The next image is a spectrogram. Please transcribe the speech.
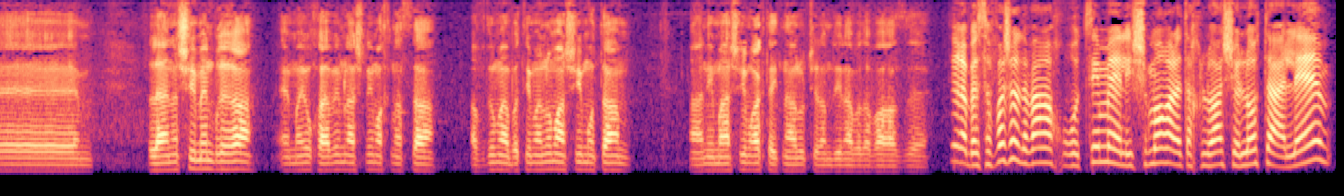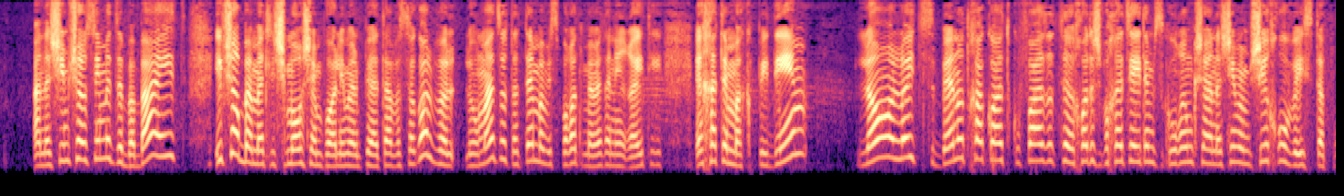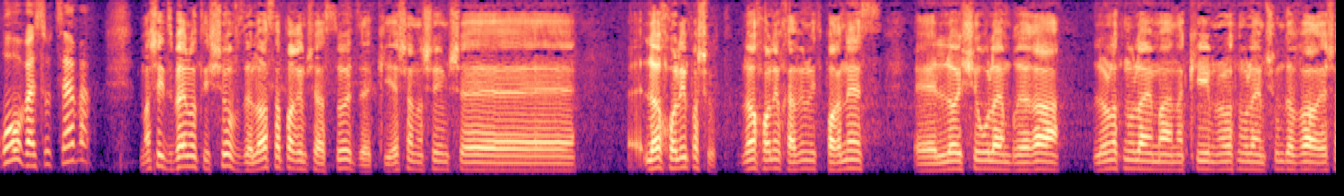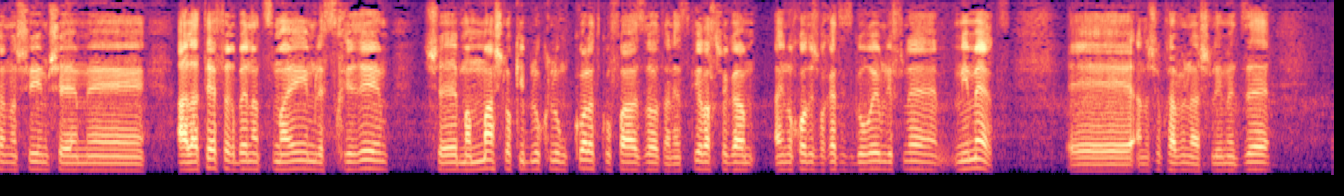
לאנשים אין ברירה, הם היו חייבים להשלים הכנסה, עבדו מהבתים, אני לא מאשים אותם, אני מאשים רק את ההתנהלות של המדינה בדבר הזה. תראה, בסופו של דבר אנחנו רוצים אה, לשמור על התחלואה שלא תעלה. אנשים שעושים את זה בבית, אי אפשר באמת לשמור שהם פועלים על פי התו הסגול, ולעומת זאת, אתם במספרות, באמת אני ראיתי איך אתם מקפידים. לא, לא עצבן אותך כל התקופה הזאת, חודש וחצי הייתם סגורים כשאנשים המשיכו והסתפרו ועשו צבע? מה שעצבן אותי, שוב, זה לא הספרים שעשו את זה, כי יש אנשים שלא יכולים פשוט, לא יכולים, חייבים להתפרנס, אה, לא השאירו להם ברירה. לא נתנו להם מענקים, לא נתנו להם שום דבר. יש אנשים שהם אה, על התפר בין עצמאים לשכירים, שממש לא קיבלו כלום כל התקופה הזאת. אני אזכיר לך שגם היינו חודש וחצי סגורים לפני, ממרץ. אה, אנשים חייבים להשלים את זה.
